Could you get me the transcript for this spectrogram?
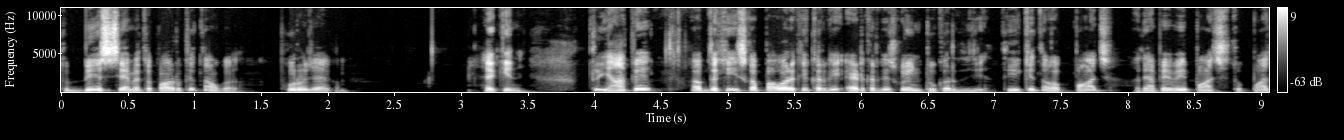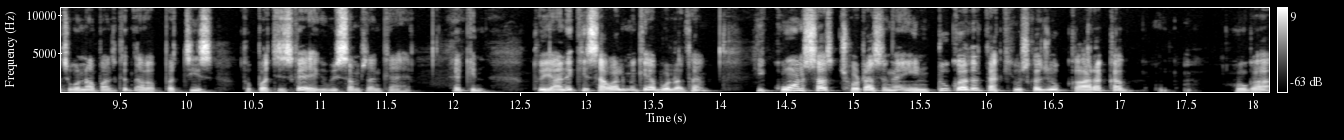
तो बेस सेम है तो पावर कितना होगा? फोर हो जाएगा। है कि नहीं तो यहाँ पे अब देखिए इसका पावर एक करके ऐड करके इसको इंटू कर दीजिए। तो ये कितना होगा? पाँच। और यहाँ पे भी पाँच। तो पाँच गुना पाँच कितना होगा? पच्चीस। तो पच्चीस का एक विषम संख्या है है कि तो यानी कि सवाल में क्या बोला था कि कौन सा छोटा संख्या इंटू कर दें ताकि उसका जो कारक का होगा,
